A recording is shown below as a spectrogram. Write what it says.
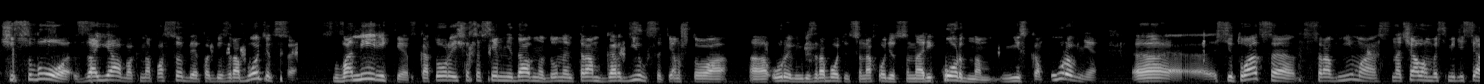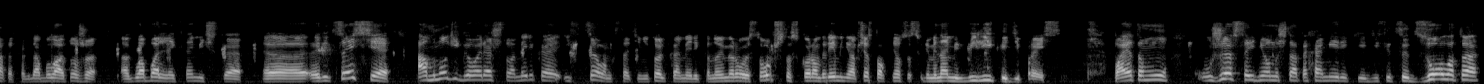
число заявок на пособие по безработице в Америке, в которой еще совсем недавно Дональд Трамп гордился тем, что э, уровень безработицы находится на рекордном низком уровне, э, ситуация сравнима с началом 80-х, когда была тоже глобальная экономическая рецессия, а многие говорят, что Америка и в целом, кстати, не только Америка, но и мировое сообщество в скором времени вообще столкнется с временами Великой депрессии. Поэтому уже в Соединенных Штатах Америки дефицит золота,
